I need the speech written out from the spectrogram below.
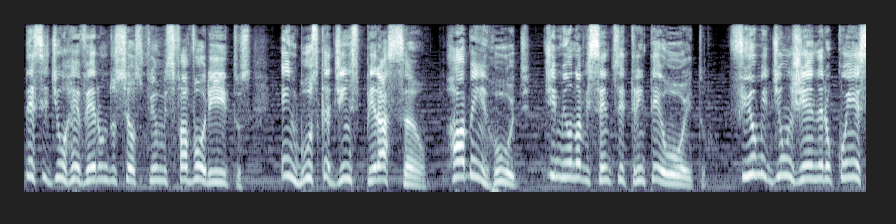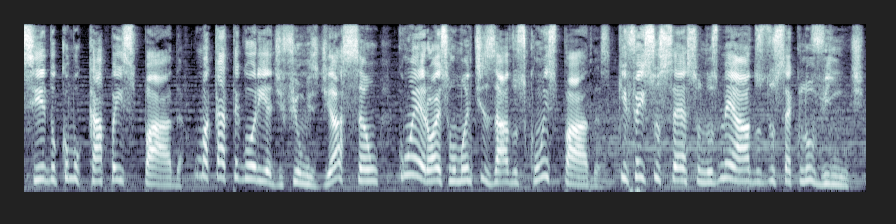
decidiu rever um dos seus filmes favoritos, em busca de inspiração, Robin Hood, de 1938, filme de um gênero conhecido como capa e espada, uma categoria de filmes de ação com heróis romantizados com espadas, que fez sucesso nos meados do século 20.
